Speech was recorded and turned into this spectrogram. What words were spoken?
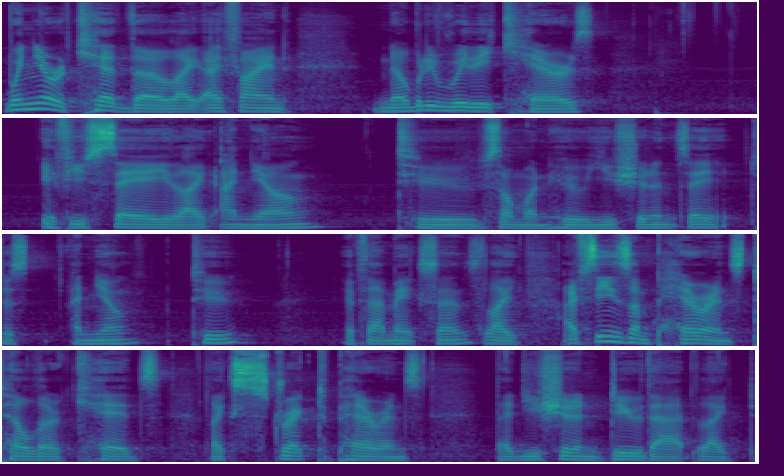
when you're a kid though, like, I find nobody really cares if you say like annyeong to someone who you shouldn't say just annyeong to if that makes sense. Like I've seen some parents tell their kids, like strict parents, that you shouldn't do that. Like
